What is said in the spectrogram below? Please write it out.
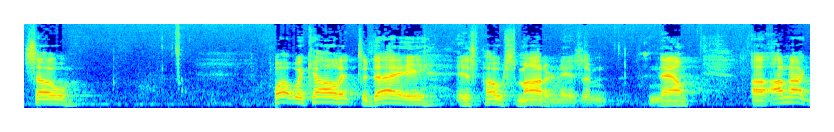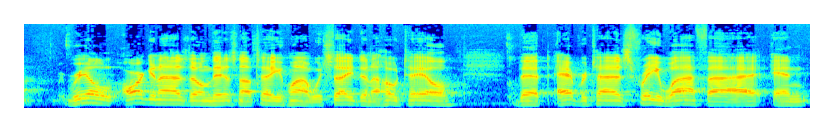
So, what we call it today is postmodernism. Now, uh, I'm not real organized on this, and I'll tell you why. We stayed in a hotel that advertised free Wi Fi, and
